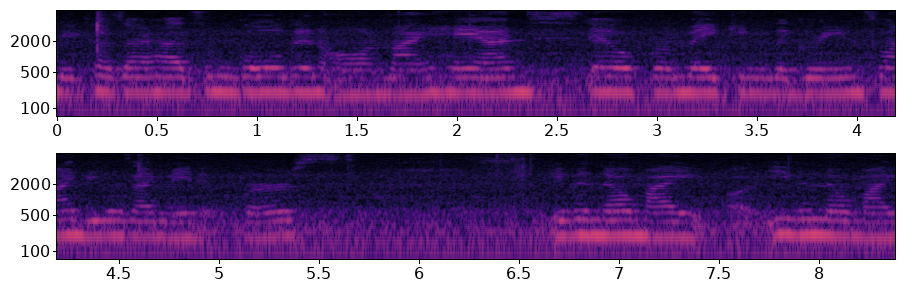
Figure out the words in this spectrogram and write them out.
because I had some golden on my hand still from making the green slime because I made it first. Even though my uh, even though my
